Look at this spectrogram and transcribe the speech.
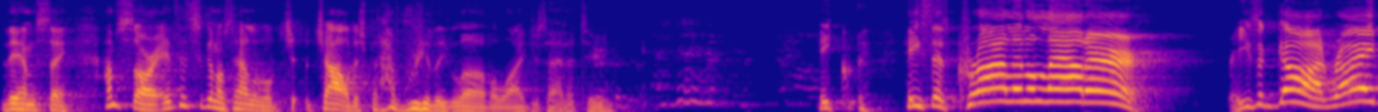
them, saying, I'm sorry, this is going to sound a little ch- childish, but I really love Elijah's attitude. He, he says, Cry a little louder. He's a God, right?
